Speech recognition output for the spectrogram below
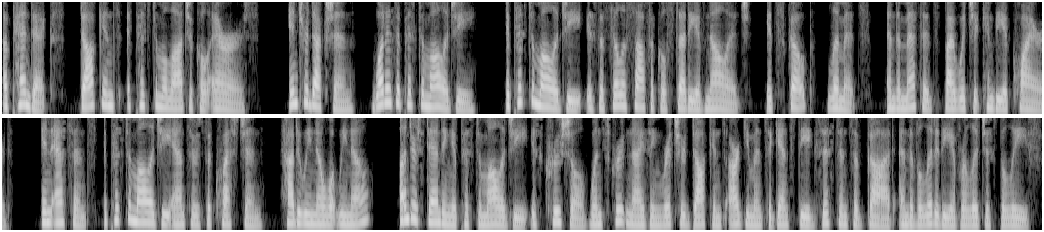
Appendix Dawkins' Epistemological Errors. Introduction What is epistemology? Epistemology is the philosophical study of knowledge, its scope, limits, and the methods by which it can be acquired. In essence, epistemology answers the question how do we know what we know? Understanding epistemology is crucial when scrutinizing Richard Dawkins' arguments against the existence of God and the validity of religious belief.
